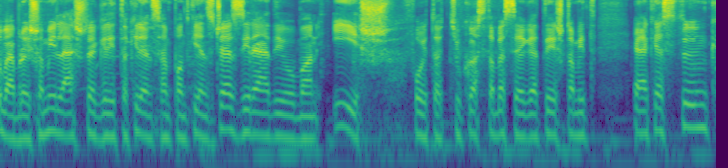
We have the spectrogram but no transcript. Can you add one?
továbbra is a Millás reggel itt a 90.9 Jazzy Rádióban, és folytatjuk azt a beszélgetést, amit elkezdtünk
